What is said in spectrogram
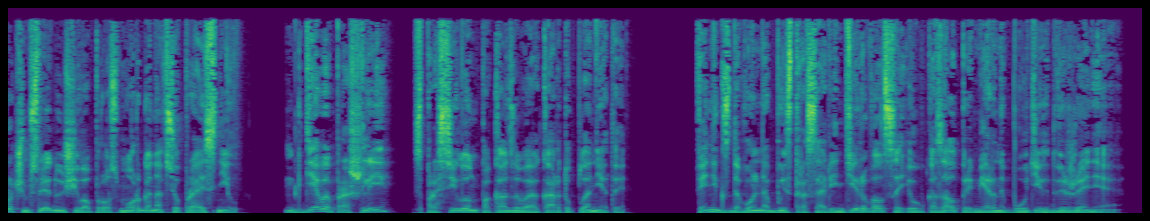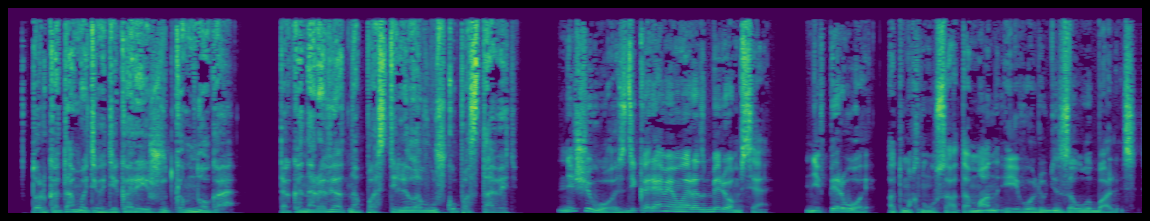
Впрочем, следующий вопрос Моргана все прояснил. «Где вы прошли?» – спросил он, показывая карту планеты. Феникс довольно быстро сориентировался и указал примерный путь их движения. «Только там этих дикарей жутко много. Так и норовят напасть или ловушку поставить». «Ничего, с дикарями мы разберемся. Не впервой», – отмахнулся атаман, и его люди заулыбались.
